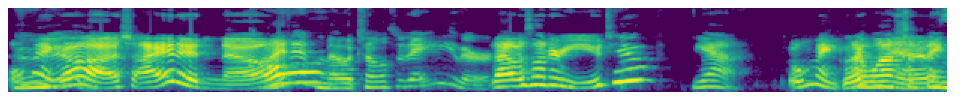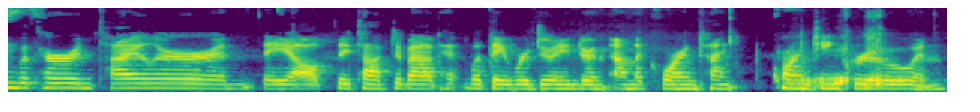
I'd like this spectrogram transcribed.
Oh Who my knew? gosh, I didn't know. I didn't know till today either. That was on her YouTube? yeah, Oh my goodness. I watched a thing with her and Tyler, and they all they talked about what they were doing during on the quarantine quarantine crew and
